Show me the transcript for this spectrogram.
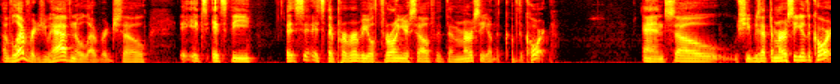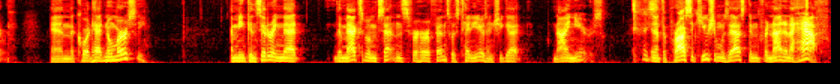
of leverage. You have no leverage. So it's it's the it's it's the proverbial throwing yourself at the mercy of the of the court. And so she was at the mercy of the court and the court had no mercy. I mean considering that the maximum sentence for her offense was 10 years and she got nine years. And that the prosecution was asking for nine and a half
